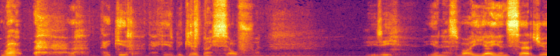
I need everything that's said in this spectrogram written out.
Wel, kyk hier, kyk hier 'n bietjie op my selfoon. Hierdie Een is waar jy en Sergio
